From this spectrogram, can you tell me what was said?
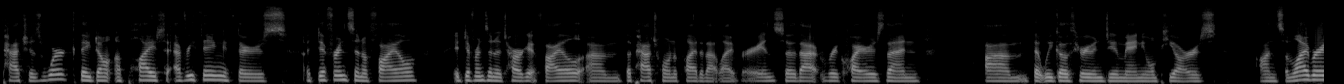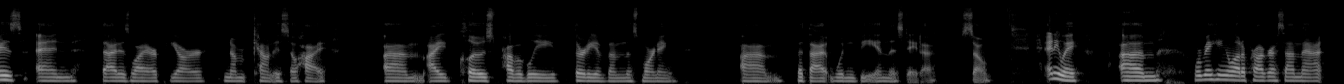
patches work, they don't apply to everything. If there's a difference in a file, a difference in a target file, um, the patch won't apply to that library. And so that requires then um, that we go through and do manual PRs on some libraries. And that is why our PR count is so high. Um, I closed probably 30 of them this morning, um, but that wouldn't be in this data. So, anyway, um, we're making a lot of progress on that.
